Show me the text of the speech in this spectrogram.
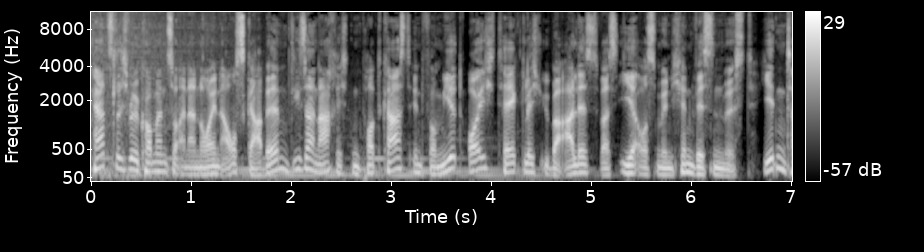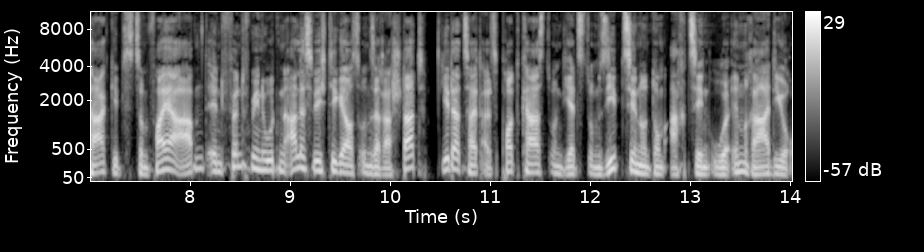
Herzlich willkommen zu einer neuen Ausgabe. Dieser Nachrichtenpodcast informiert euch täglich über alles, was ihr aus München wissen müsst. Jeden Tag gibt's zum Feierabend in fünf Minuten alles Wichtige aus unserer Stadt, jederzeit als Podcast und jetzt um 17 und um 18 Uhr im Radio.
